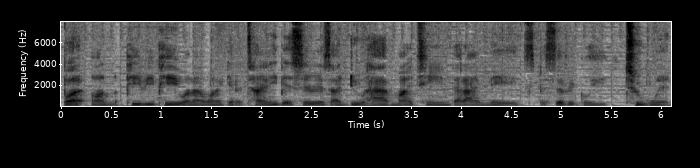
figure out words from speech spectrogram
But on the PvP, when I want to get a tiny bit serious, I do have my team that I made specifically to win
